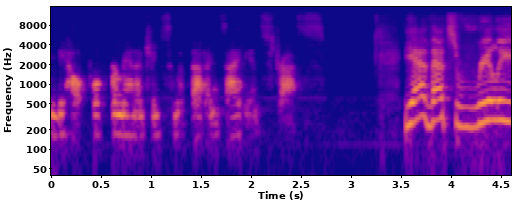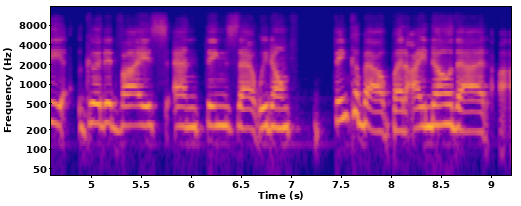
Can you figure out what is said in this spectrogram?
can be helpful for managing some of that anxiety and stress. Yeah, that's really good advice and things that we don't think about. But I know that uh,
